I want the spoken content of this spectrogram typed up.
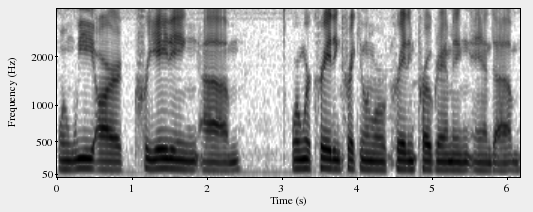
when we are creating um, when we're creating curriculum, when we're creating programming and um,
